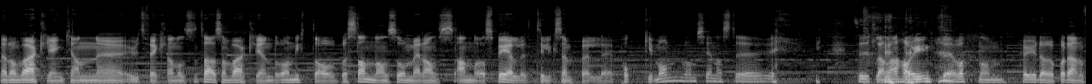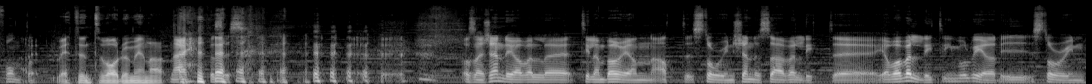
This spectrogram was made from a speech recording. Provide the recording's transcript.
När de verkligen kan utveckla något sånt här som verkligen drar nytta av prestandan så medans andra spel, till exempel Pokémon de senaste titlarna har ju inte varit någon höjdare på den fronten. Vet inte vad du menar. Nej, precis. och sen kände jag väl eh, till en början att storyn kändes så här väldigt... Eh, jag var väldigt involverad i storyn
